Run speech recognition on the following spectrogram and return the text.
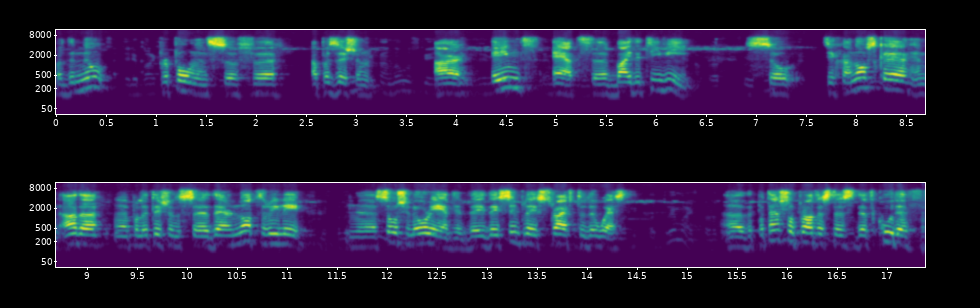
But the new proponents of uh, opposition are aimed at uh, by the TV. So Tikhanovskaya and other uh, politicians, uh, they're not really socially oriented. They, they simply strive to the West. The potential protesters that could have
